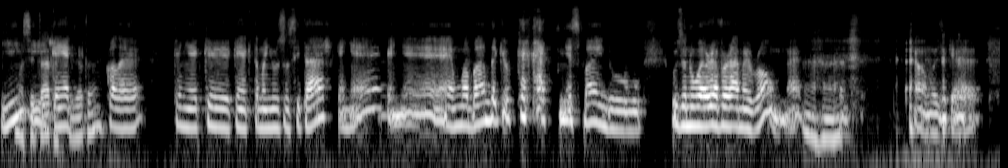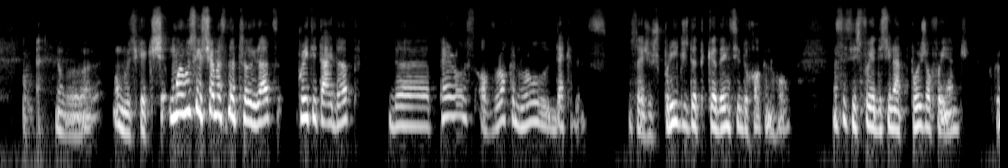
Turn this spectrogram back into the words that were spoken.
E, uma citar, e quem é que exatamente qual é quem é que quem é que também usa citar? Quem é? Quem é? É uma banda que eu cá conheço bem do usa no Wherever I May Roam, né? Aham. É uma música uma música que uma música chama-se na totalidade Pretty Tied Up The Perils of Rock and Roll Decadence ou seja, os perigos da decadência do rock and roll não sei se isso foi adicionado depois ou foi antes porque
